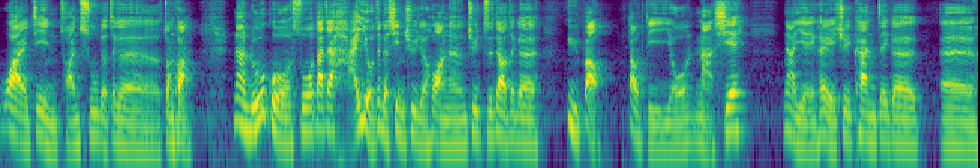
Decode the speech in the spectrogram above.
外境传输的这个状况。那如果说大家还有这个兴趣的话呢，去知道这个预报到底有哪些，那也可以去看这个呃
